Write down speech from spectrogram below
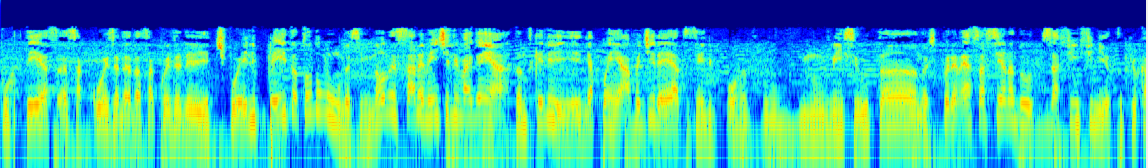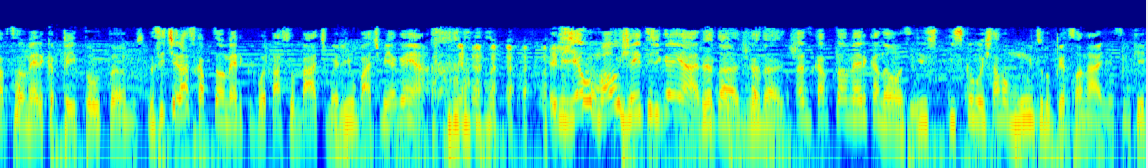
por ter essa, essa coisa, né? Dessa coisa dele, tipo, ele peita todo mundo, assim. Não necessariamente ele vai ganhar. Tanto que ele, ele apanhava direto, assim. Ele, porra, não venceu o Thanos. Por exemplo, essa cena do Desafio Infinito, que o Capitão América peitou o Thanos. Se você tirasse o Capitão América e botasse o Batman ali, o Batman ia ganhar. ele ia arrumar um jeito de ganhar. assim. Verdade, verdade. Mas o Capitão América não, assim, isso, isso que eu gostava muito do personagem, assim, que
